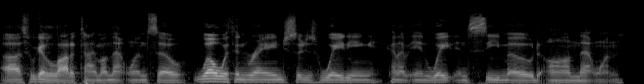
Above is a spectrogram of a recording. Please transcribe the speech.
Uh, so we got a lot of time on that one. So well within range. So just waiting, kind of in wait and see mode on that one.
